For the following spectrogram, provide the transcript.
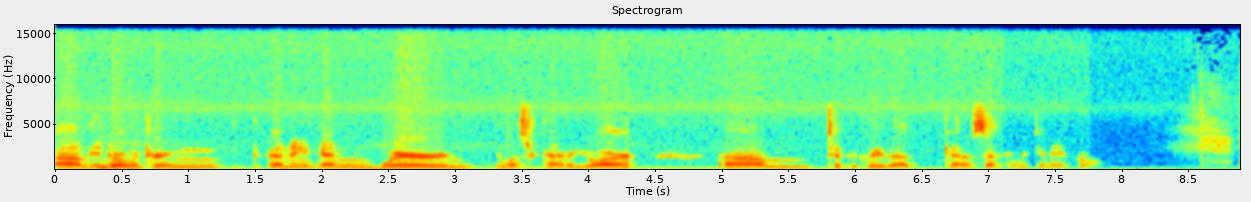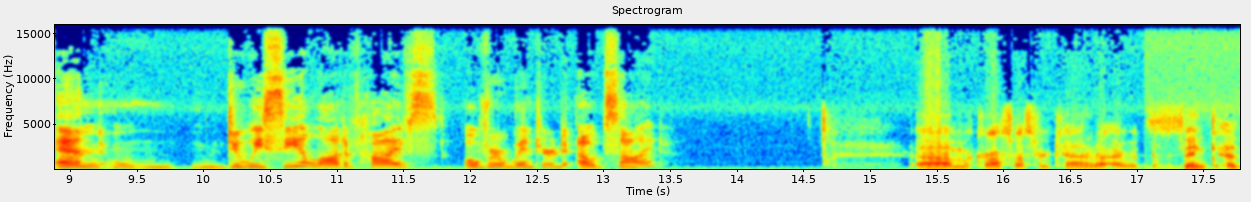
Um, indoor wintering, depending again where in, in Western Canada you are, um, typically that kind of second week in April. And do we see a lot of hives overwintered outside? Um, across Western Canada, I would think at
